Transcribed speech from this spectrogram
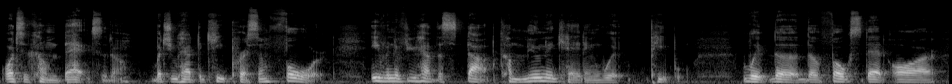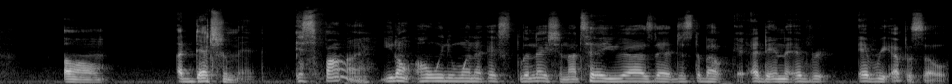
or to come back to them. But you have to keep pressing forward, even if you have to stop communicating with people, with the the folks that are um, a detriment. It's fine. You don't owe anyone an explanation. I tell you guys that just about at the end of every every episode.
